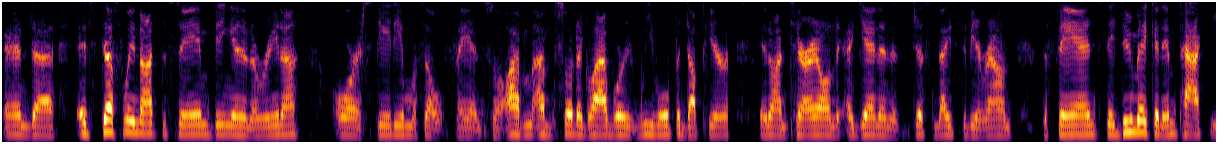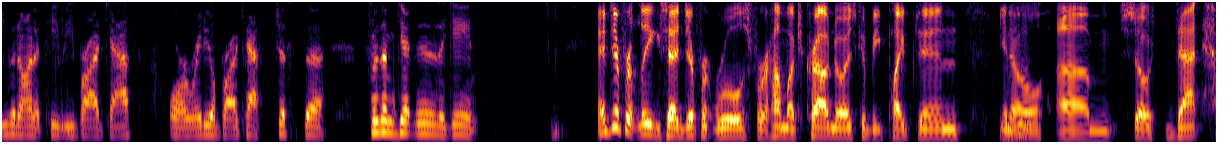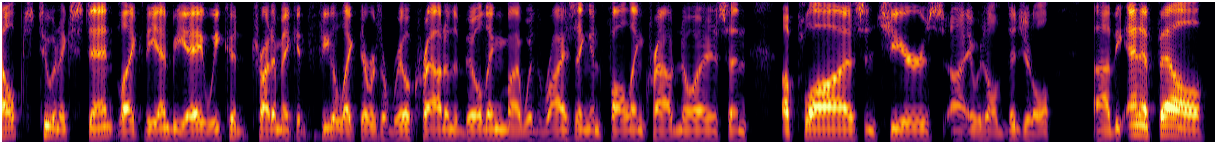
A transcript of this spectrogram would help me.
And uh, it's definitely not the same being in an arena or a stadium without fans. So I'm I'm sort of glad we're we've opened up here in Ontario and again, and it's just nice to be around the fans. They do make an impact even on a TV broadcast or a radio broadcast, just uh, for them getting into the game. And different leagues had different rules for how much crowd noise could be piped in, you mm-hmm. know. Mm-hmm. Um, so that helped to an extent. Like the NBA, we could try to make it feel like there was a real crowd in the building by, with rising and falling crowd noise and applause and cheers. Uh, it was all digital. Uh, the NFL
